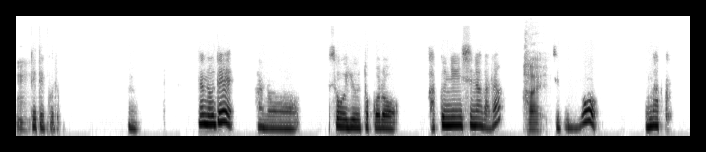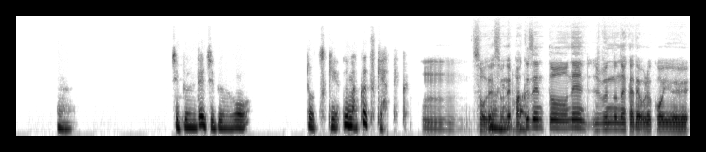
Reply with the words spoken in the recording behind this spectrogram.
うん。出てくる。うん。なので、あのーそういうところを確認しながらはい。自分をうまく、うん。自分で自分を、と付き合う、うまく付き合っていく。うん、そうですよね。漠然とね、自分の中で俺こういう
